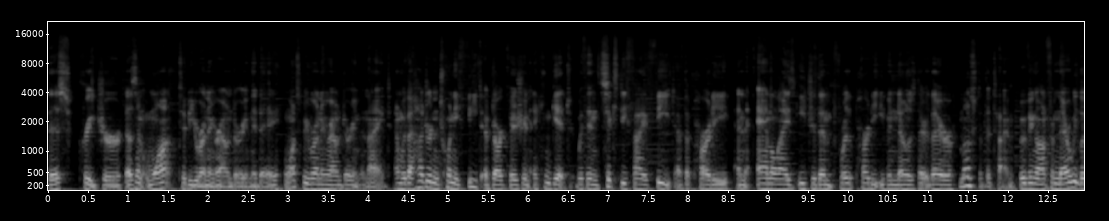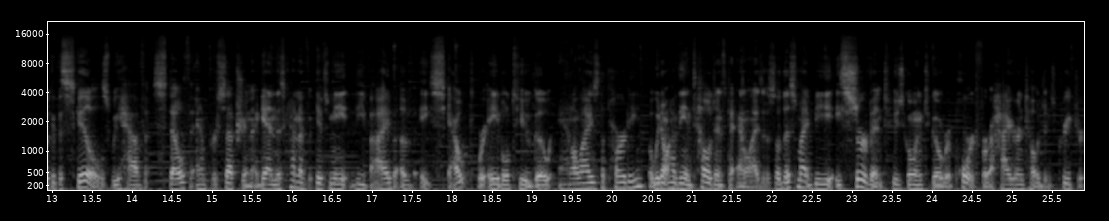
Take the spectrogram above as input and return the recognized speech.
This creature doesn't want to be running around during the day, it wants to be running around during the night. And with 120 feet of dark vision, it can get within 65 feet of the party and analyze each of them before the party even knows they're there most of the time. Moving on from there, we look at the skills. We have stealth and perception. Again, this kind of gives me the vibe of a scout. We're able to go analyze the party, but we don't have the intelligence to analyze it. So this might be a servant who's going to go report for a higher intelligence creature.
